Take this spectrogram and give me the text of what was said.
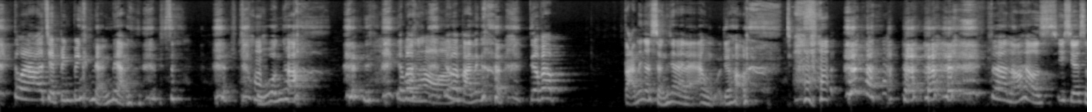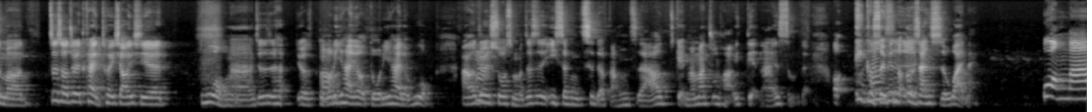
对啊，而且冰冰凉凉。我问号，要不要？啊、要不要把那个？要不要把那个省下来来按我就好了？对啊，然后还有一些什么？这时候就会开始推销一些瓮啊，就是有多厉害又有多厉害的瓮。然后就会说什么，这是一生一次的房子啊，然后给妈妈住好一点啊，还是什么的哦，一个随便都二三十万呢、欸。瓮吗？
